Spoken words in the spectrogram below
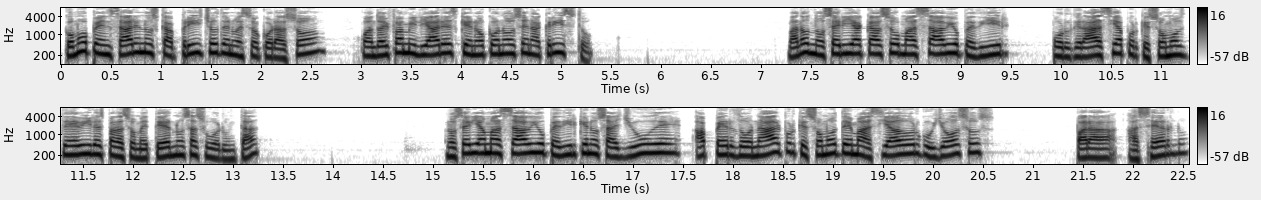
¿Cómo pensar en los caprichos de nuestro corazón cuando hay familiares que no conocen a Cristo? Hermanos, ¿no sería acaso más sabio pedir por gracia porque somos débiles para someternos a su voluntad? ¿No sería más sabio pedir que nos ayude a perdonar porque somos demasiado orgullosos para hacerlo?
